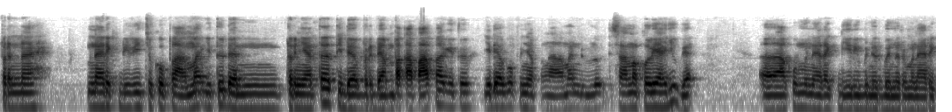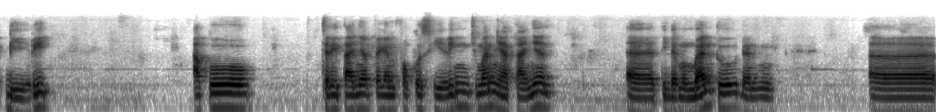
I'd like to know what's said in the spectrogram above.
pernah menarik diri cukup lama gitu dan ternyata tidak berdampak apa-apa gitu. Jadi aku punya pengalaman dulu sama kuliah juga. Uh, aku menarik diri bener-bener menarik diri. Aku ceritanya pengen fokus healing cuman nyatanya uh, tidak membantu dan uh,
